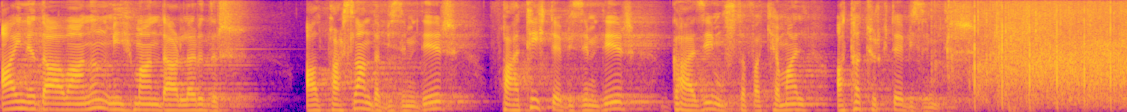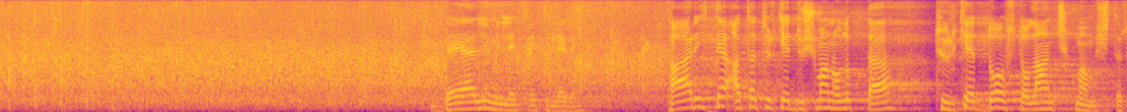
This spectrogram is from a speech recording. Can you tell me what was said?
aynı davanın mihmandarlarıdır. Alparslan da bizimdir, Fatih de bizimdir, Gazi Mustafa Kemal Atatürk de bizimdir. Değerli milletvekilleri, tarihte Atatürk'e düşman olup da Türkiye dost olan çıkmamıştır.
